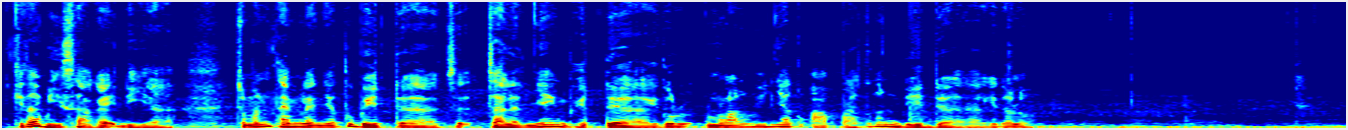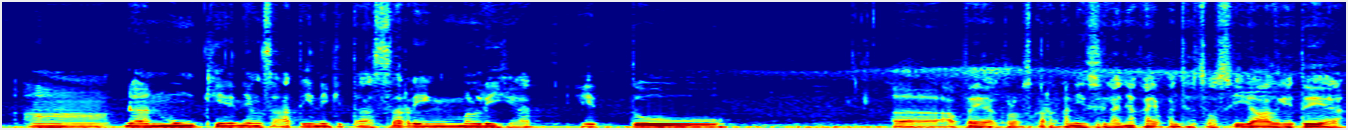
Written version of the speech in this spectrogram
Kita bisa kayak dia. Cuman timelinenya tuh beda jalannya yang beda gitu loh. Melaluinya tuh apa itu kan beda gitu loh. Uh, dan mungkin yang saat ini kita sering melihat itu uh, apa ya kalau sekarang kan istilahnya kayak pencet sosial gitu ya.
